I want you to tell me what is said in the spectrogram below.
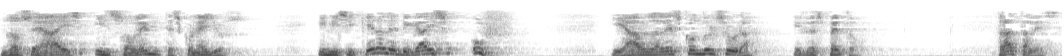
no seáis insolentes con ellos, y ni siquiera les digáis uff, y háblales con dulzura y respeto. Trátales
